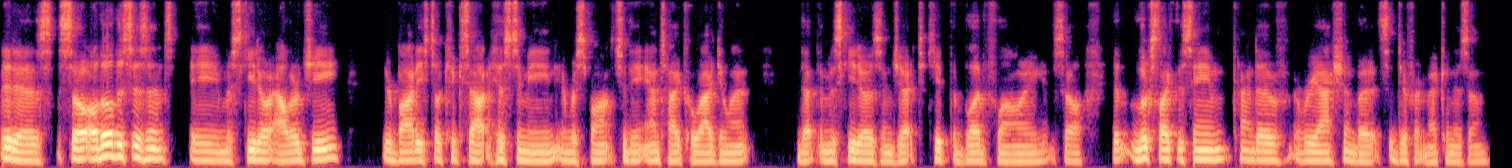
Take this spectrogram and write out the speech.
It is. So although this isn't a mosquito allergy, your body still kicks out histamine in response to the anticoagulant that the mosquitoes inject to keep the blood flowing. So it looks like the same kind of reaction, but it's a different mechanism.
